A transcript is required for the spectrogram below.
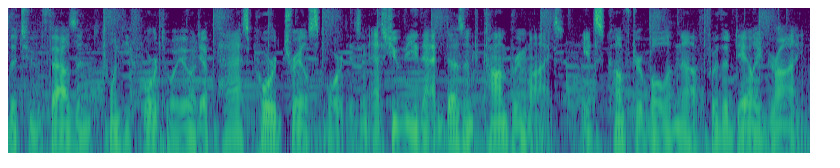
The 2024 Toyota Passport Trail Sport is an SUV that doesn't compromise. It's comfortable enough for the daily grind,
